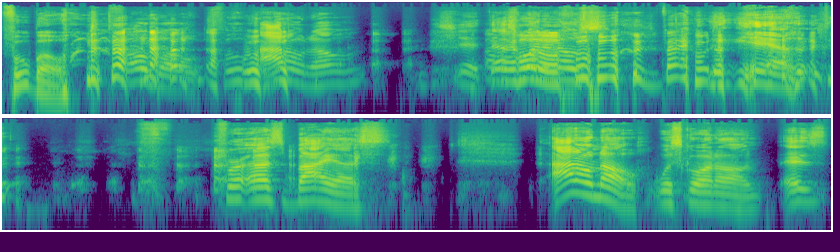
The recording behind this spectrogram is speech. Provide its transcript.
Fubo. Fobo. Fubu. I don't know. Shit, that's one of those on. Back with us. Yeah. for us by us. I don't know what's going on. As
